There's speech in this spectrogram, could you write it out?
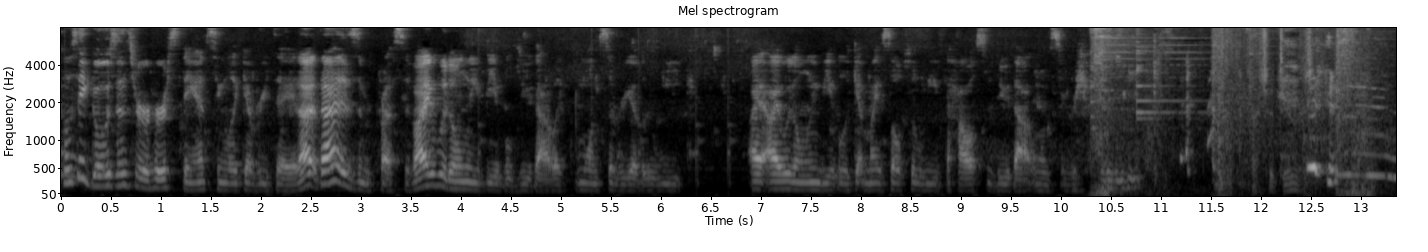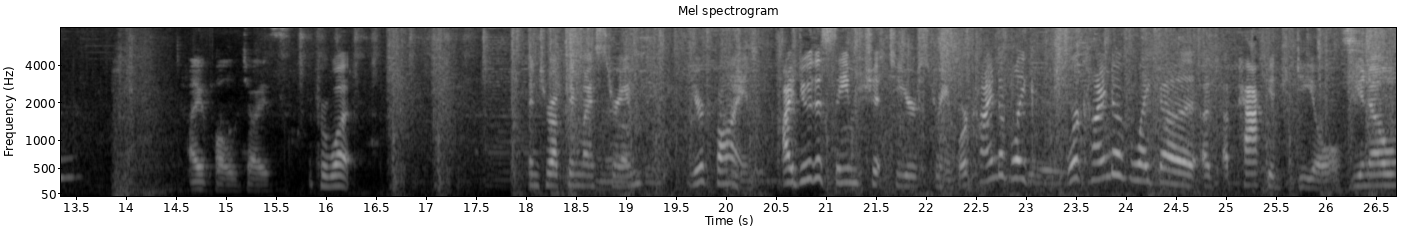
Plus, he goes into rehearse dancing like every day. That that is impressive. I would only be able to do that like once every other week. I, I would only be able to get myself to leave the house to do that once every other week. That should do it. I apologize. For what? Interrupting my stream? Interrupting. You're fine. I do the same shit to your stream. We're kind of like we're kind of like a, a, a package deal, you know?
